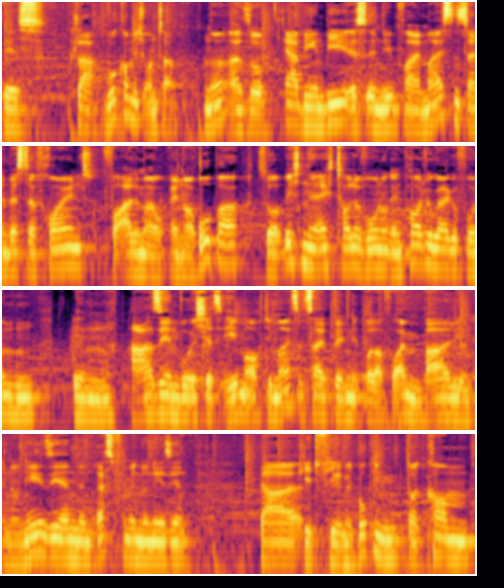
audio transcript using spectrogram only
ist, klar, wo komme ich unter? Ne? Also Airbnb ist in dem Fall meistens dein bester Freund, vor allem in Europa. So habe ich eine echt tolle Wohnung in Portugal gefunden in Asien, wo ich jetzt eben auch die meiste Zeit bin, oder vor allem in Bali und Indonesien, den Rest von Indonesien, da geht viel mit Booking.com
